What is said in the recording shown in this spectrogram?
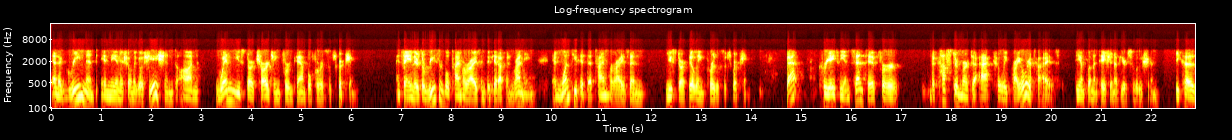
an agreement in the initial negotiations on when you start charging, for example, for a subscription and saying there's a reasonable time horizon to get up and running. And once you hit that time horizon, you start billing for the subscription. That creates the incentive for the customer to actually prioritize the implementation of your solution because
